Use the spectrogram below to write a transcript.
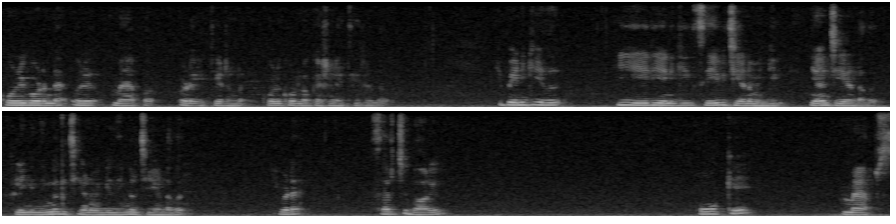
കോഴിക്കോടിന്റെ ഒരു മാപ്പ് ഇവിടെ എത്തിയിട്ടുണ്ട്. കോഴിക്കോട് ലൊക്കേഷനിൽ എത്തിയിട്ടുണ്ട്. ഇപ്പോൾ എനിക്ക് ഇത് ഈ ഏരിയ എനിക്ക് സേവ് ചെയ്യണമെങ്കിൽ ഞാൻ ചെയ്യേണ്ടത് അല്ലെങ്കിൽ നിങ്ങൾക്ക് ചെയ്യണമെങ്കിൽ നിങ്ങൾ ചെയ്യേണ്ടത് ഇവിടെ സെർച്ച് ബാറിൽ ഓക്കെ മാപ്സ്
